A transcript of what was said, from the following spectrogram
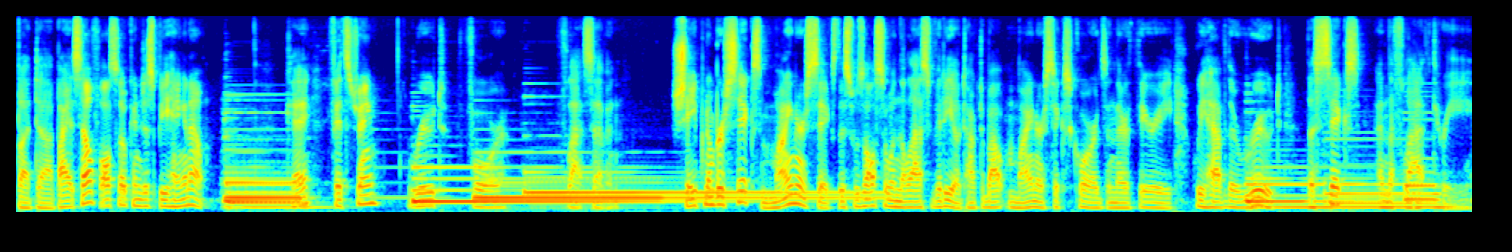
but uh, by itself also can just be hanging out. Okay, fifth string, root, four, flat seven. Shape number six, minor six. This was also in the last video, talked about minor six chords and their theory. We have the root, the six, and the flat three.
